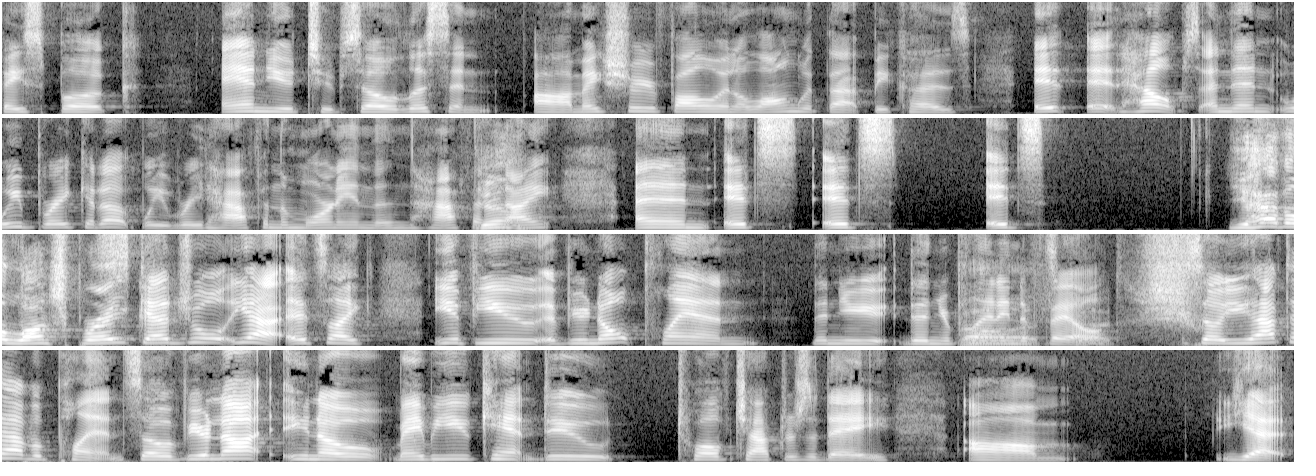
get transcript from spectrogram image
Facebook, and YouTube. So listen, uh, make sure you're following along with that because it, it helps. And then we break it up. We read half in the morning and then half at yeah. night. And it's it's it's you have a lunch break schedule. Yeah, it's like if you if you don't plan then you then you're planning oh, to fail. Good. So you have to have a plan. So if you're not, you know, maybe you can't do 12 chapters a day. Um, yet,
